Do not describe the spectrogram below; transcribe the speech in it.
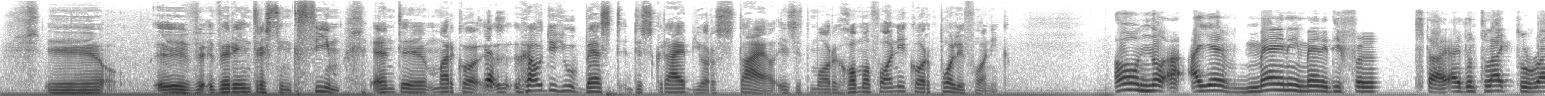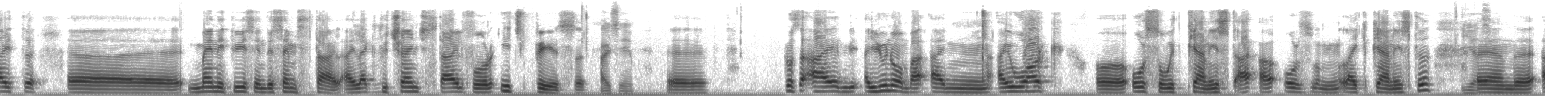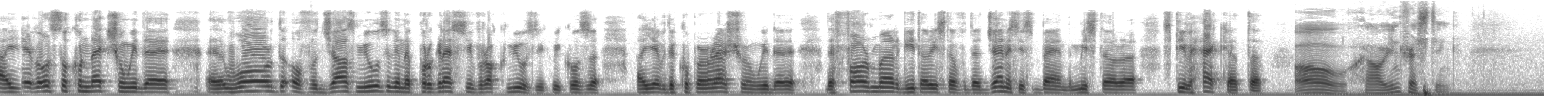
very interesting theme. And Marco, yes. how do you best describe your style? Is it more homophonic or polyphonic? Oh no, I have many many different style. I don't like to write uh, many pieces in the same style. I like to change style for each piece. I see. Uh, because I, you know, I'm, I work uh, also with pianist. I, I also like pianist, yes. and uh, I have also connection with the uh, world of jazz music and the progressive rock music because uh, I have the cooperation with the, the former guitarist of the Genesis band, Mr. Uh, Steve Hackett. Oh, how interesting!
